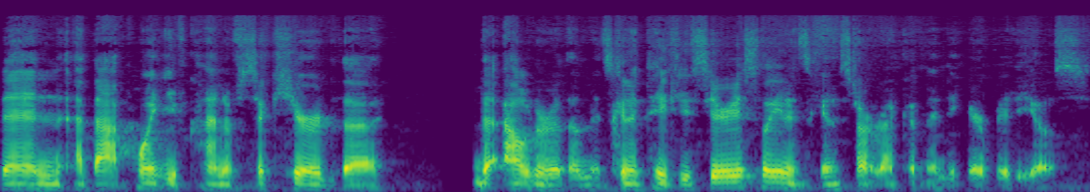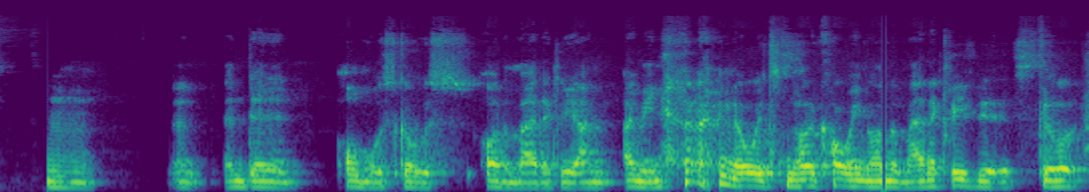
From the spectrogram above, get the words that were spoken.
then at that point you've kind of secured the the algorithm. It's going to take you seriously and it's going to start recommending your videos. Mm-hmm. And and then it almost goes automatically. I'm, I mean, I know it's not going automatically. It's still a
